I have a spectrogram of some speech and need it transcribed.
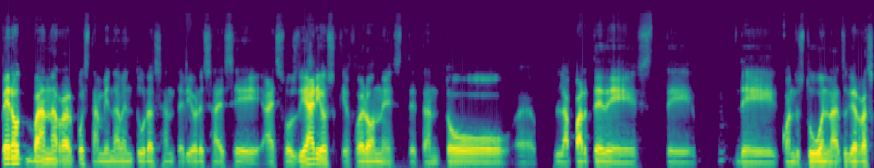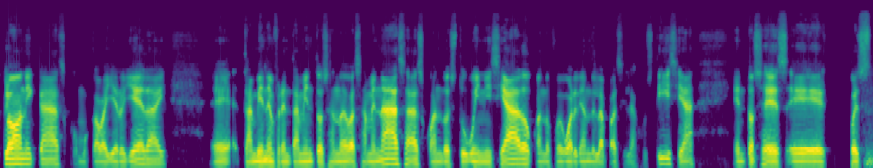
pero va a narrar, pues, también aventuras anteriores a, ese, a esos diarios que fueron, este, tanto la parte de, este, de cuando estuvo en las guerras clónicas, como Caballero Jedi, eh, también enfrentamientos a nuevas amenazas, cuando estuvo iniciado, cuando fue guardián de la paz y la justicia. Entonces, eh, pues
